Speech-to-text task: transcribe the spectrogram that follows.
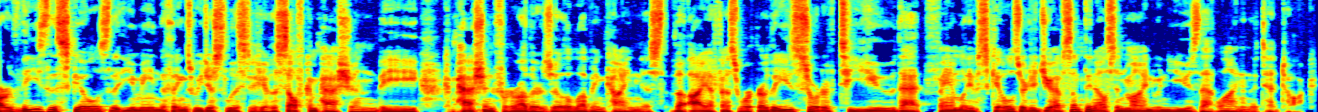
are these the skills that you mean the things we just listed here the self-compassion the compassion for others or the loving kindness the ifs work? Are these sort of to you that family of skills or did you have something else in mind when you used that line in the ted talk?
